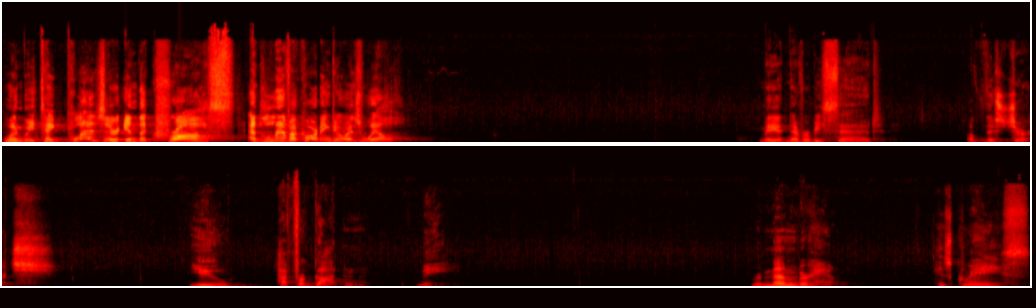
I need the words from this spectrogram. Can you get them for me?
when we take pleasure in the cross and live according to His will. May it never be said of this church, You have forgotten me. Remember him, his grace,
